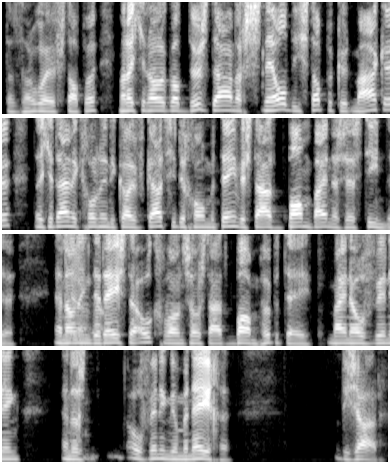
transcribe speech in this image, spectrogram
dat is dan ook wel even stappen. Maar dat je dan ook wel dusdanig snel die stappen kunt maken, dat je uiteindelijk gewoon in die kwalificatie er gewoon meteen weer staat, bam, bijna zestiende. En dan ja, in de race daar ook gewoon zo staat, bam, huppatee, mijn overwinning. En dus overwinning nummer 9. Bizar.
